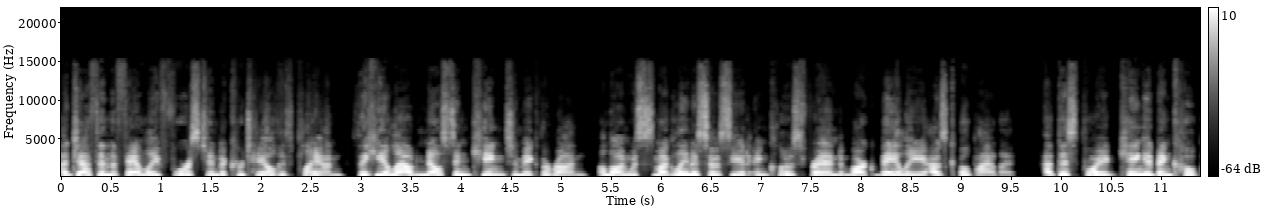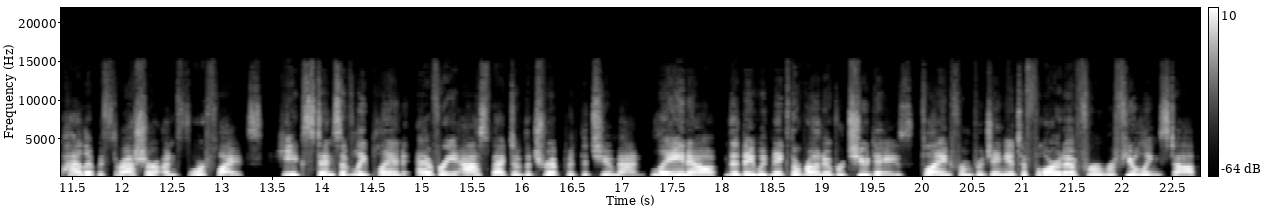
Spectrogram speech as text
A death in the family forced him to curtail his plan, so he allowed Nelson King to make the run, along with smuggling associate and close friend Mark Bailey as co pilot. At this point, King had been co pilot with Thrasher on four flights. He extensively planned every aspect of the trip with the two men, laying out that they would make the run over two days, flying from Virginia to Florida for a refueling stop,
